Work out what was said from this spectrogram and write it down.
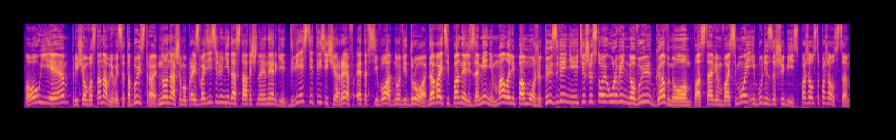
Оу, oh, yeah. Причем восстанавливается это быстро. Но нашему производителю недостаточно энергии. 200 тысяч РФ это всего одно ведро. Давайте панель заменим, мало ли поможет. Извините, шестой уровень, но вы говном. Поставим восьмой и будет зашибись. Пожалуйста, пожалуйста.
